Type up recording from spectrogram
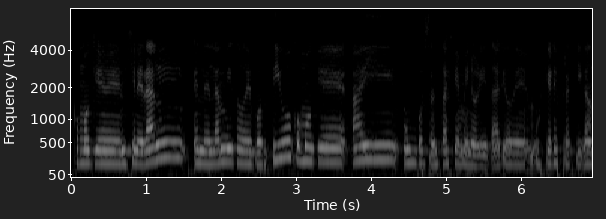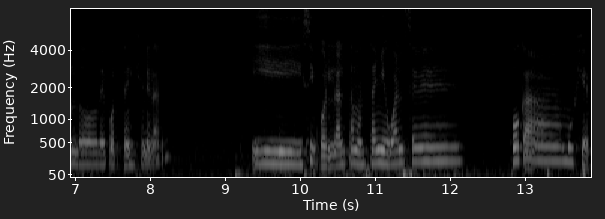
como que en general en el ámbito deportivo como que hay un porcentaje minoritario de mujeres practicando deporte en general. Y sí, por la alta montaña igual se ve poca mujer.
